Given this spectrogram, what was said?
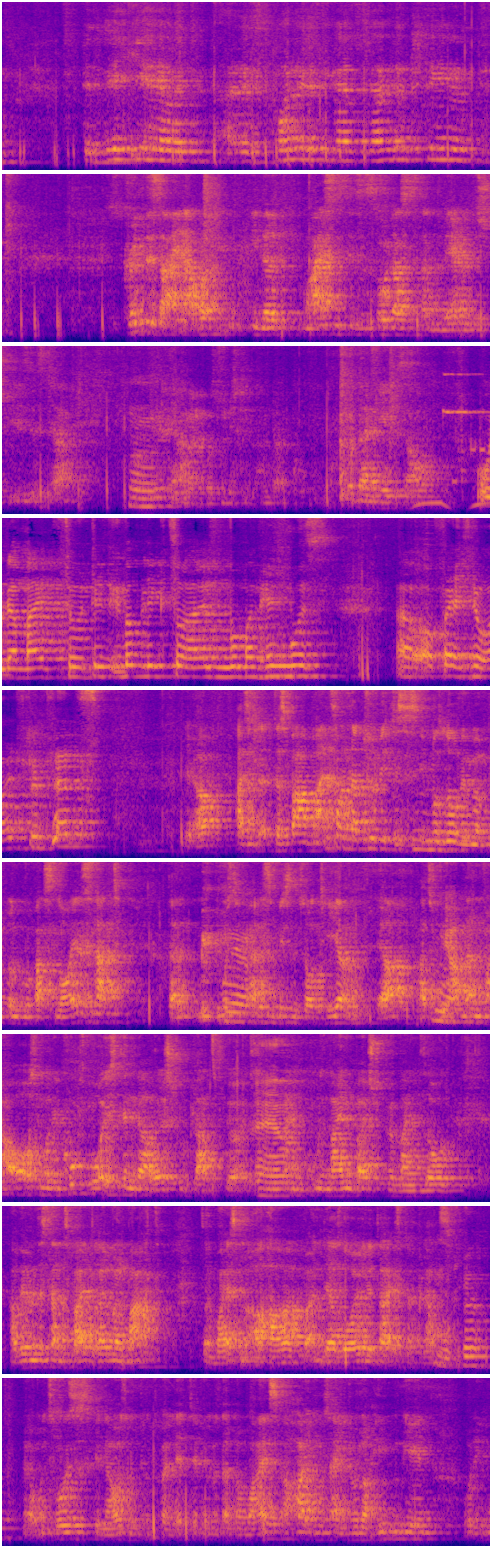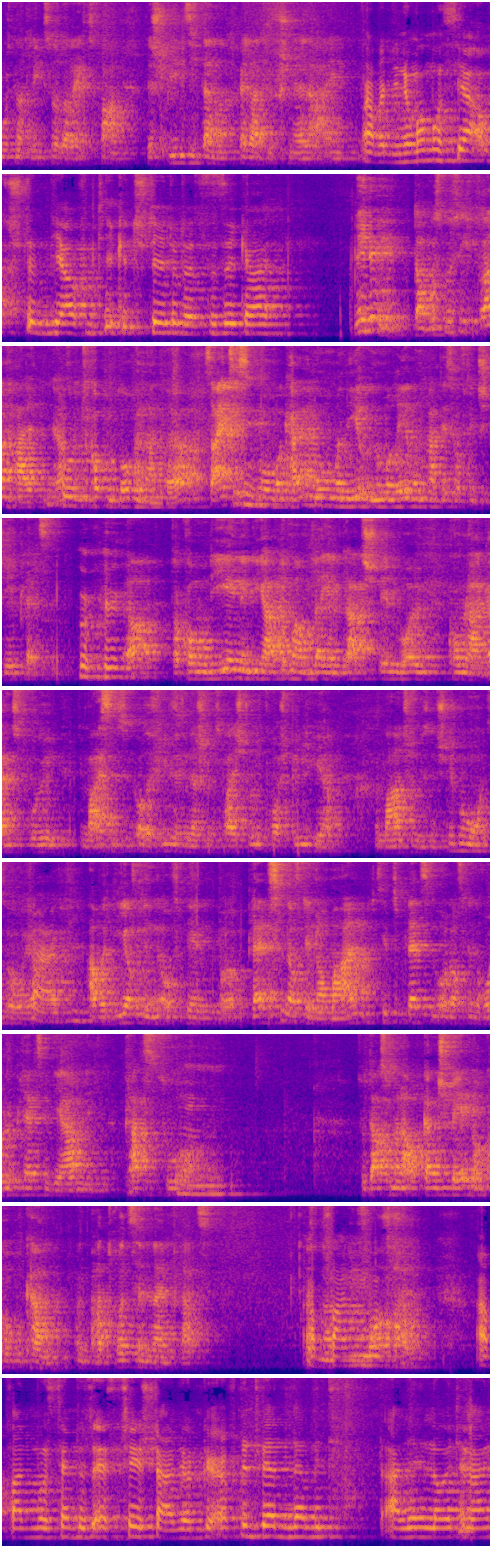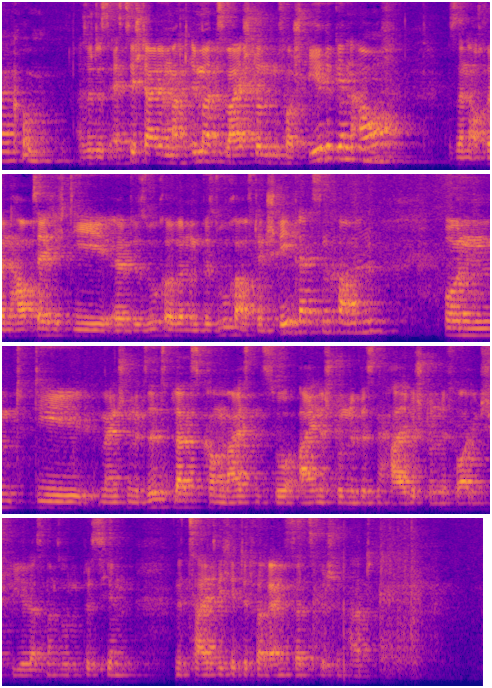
Den Weg hierher, wenn alles voll ist, die ganzen Leute stehen Es könnte sein, aber in der, meistens ist es so, dass es dann während des Spiels ist. Ja. Ja, aber dann musst du nicht die Hand angucken. Und dann geht es auch. Oder meinst du, den Überblick zu halten, wo man hin muss? Äh, Auf welchen Rollstuhlplatz? Ja, also das war am Anfang natürlich, das ist immer so, wenn man irgendwo was Neues hat, dann muss ich alles ein bisschen sortieren. Ja, also wir haben dann einfach auch mal geguckt, wo ist denn der Rollstuhlplatz für, in meinem Beispiel für meinen Sohn. Aber wenn man das dann zwei, dreimal macht, dann weiß man, aha, an der Säule, da ist der Platz. Ja, und so ist es genauso mit der Toilette, wenn man dann weiß, aha, ich muss eigentlich nur nach hinten gehen oder ich muss nach links oder rechts fahren. Das spielt sich dann relativ schnell ein. Aber die Nummer muss ja auch stimmen, die auf dem Ticket steht, oder ist das egal? Nee, nee, da muss man sich dran halten, ja, sonst kommt ein Durcheinander. Ja. Das Einzige, wo man keine Nummerierung hat, ist auf den Stehplätzen. Ja, da kommen diejenigen, die halt immer am gleichen Platz stehen wollen, kommen halt ganz früh. Die meisten sind, oder viele sind ja schon zwei Stunden vor Spiel hier und machen schon ein bisschen Stimmung und so. Ja. Aber die auf den, auf den Plätzen, auf den normalen Sitzplätzen oder auf den Rollplätzen, die haben den Platz zu. Mhm. Sodass man auch ganz spät noch gucken kann und hat trotzdem einen Platz. Ab wann, muss, ab wann muss denn das SC-Stadion geöffnet werden, damit alle Leute reinkommen? Also das SC-Stadion macht immer zwei Stunden vor Spielbeginn auf. Das ist dann auch, wenn hauptsächlich die äh, Besucherinnen und Besucher auf den Stehplätzen kommen. Und die Menschen mit Sitzplatz kommen meistens so eine Stunde bis eine halbe Stunde vor dem Spiel, dass man so ein bisschen eine zeitliche Differenz dazwischen hat.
